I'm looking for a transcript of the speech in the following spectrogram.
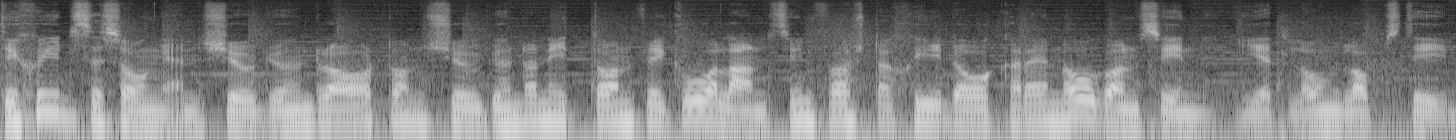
Till skidsäsongen 2018-2019 fick Åland sin första skidåkare någonsin i ett långloppsteam.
